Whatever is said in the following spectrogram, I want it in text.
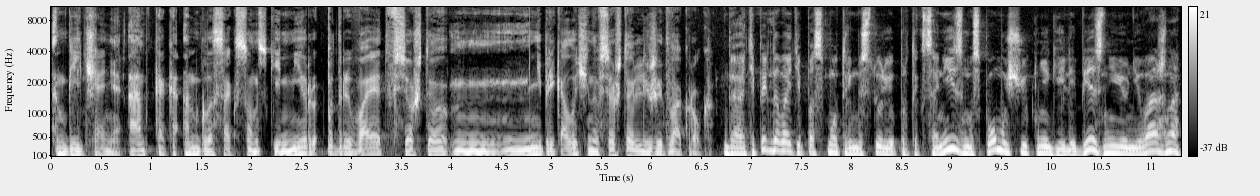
англичане, а как англосаксонский мир подрывает все, что не приколочено, все, что лежит вокруг. Да, теперь давайте посмотрим историю протекционизма с помощью книги или без нее, неважно.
